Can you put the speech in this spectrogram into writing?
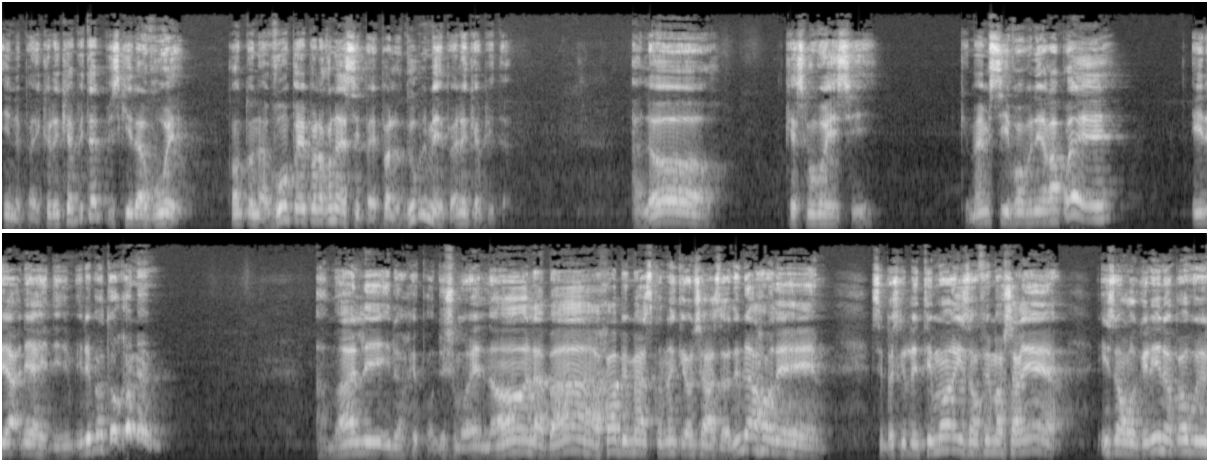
il ne paye que le capital puisqu'il a avoué. Quand on avoue, on ne paye pas le renas, il ne paye pas le double, mais il paye le capital. Alors, qu'est-ce qu'on voit ici? Que même s'ils vont venir après, il est, il est bateau quand même. Amali, il a répondu, Shmuel, non, là-bas, c'est parce que les témoins, ils ont fait marche arrière. Ils ont reculé, ils, n'ont pas voulu,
